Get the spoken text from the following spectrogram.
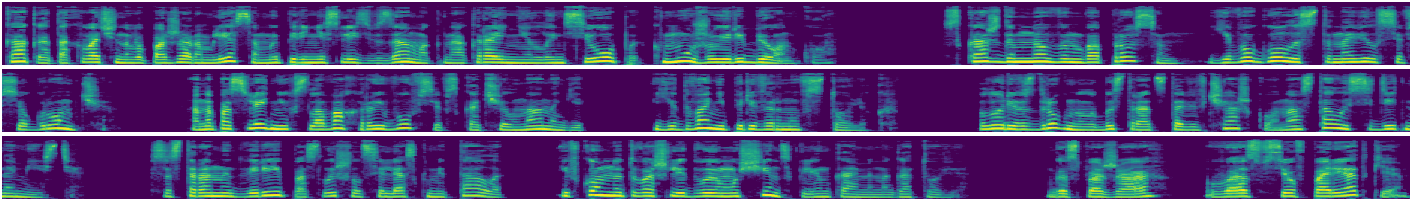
Как от охваченного пожаром леса мы перенеслись в замок на окраине Лансиопы к мужу и ребенку?» С каждым новым вопросом его голос становился все громче, а на последних словах Рэй вовсе вскочил на ноги, едва не перевернув столик. Лори вздрогнула, быстро отставив чашку, она осталась сидеть на месте. Со стороны дверей послышался лязг металла, и в комнату вошли двое мужчин с клинками наготове. «Госпожа, у вас все в порядке?»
